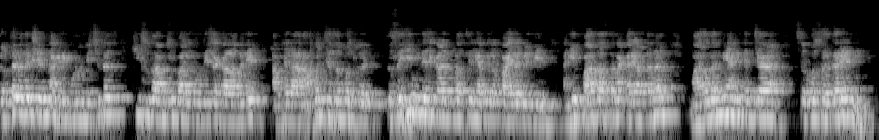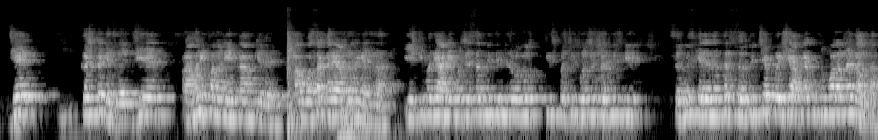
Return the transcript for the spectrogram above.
कर्तव्यदक्ष नागरिक म्हणून निश्चितच ही सुद्धा आमची बालक उद्याच्या काळामध्ये आपल्याला आपण जसं बसतोय तसं ही उद्याच्या काळात बसलेली आपल्याला पाहायला मिळतील. आणि हे पाहत असताना खऱ्या अर्थानं महाराजांनी आणि त्यांच्या सर्व सहकार्यांनी जे कष्ट घेतलंय जे प्रामाणिकपणाने हे काम केलंय. हा वसा खऱ्या अर्थाने घेतला. एसटी मध्ये अनेक वर्ष सर्व्हिस त्यांनी जवळजवळ तीस पस्तीस वर्ष सर्व्हिस केली. सर्व्हिस केल्यानंतर सर्व्हिसचे पैसे आपल्या कुटुंबाला न घालता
